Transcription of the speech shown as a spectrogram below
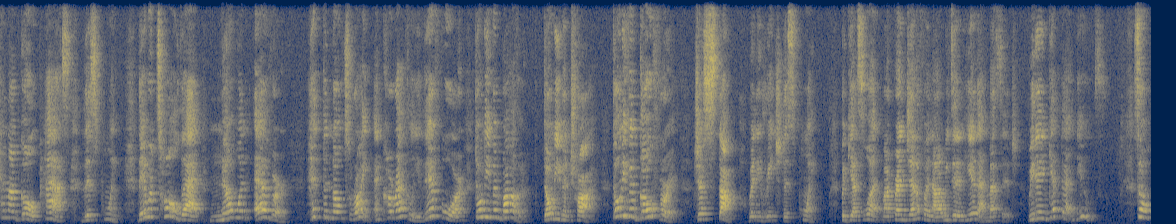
cannot go past this point. They were told that no one ever hit the notes right and correctly. Therefore, don't even bother. Don't even try. Don't even go for it. Just stop when you reach this point. But guess what? My friend Jennifer and I, we didn't hear that message. We didn't get that news. So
